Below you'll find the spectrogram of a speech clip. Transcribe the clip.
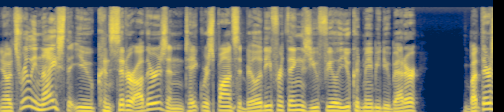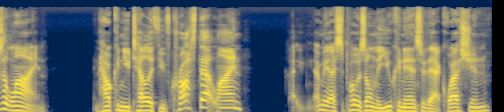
You know, it's really nice that you consider others and take responsibility for things you feel you could maybe do better, but there's a line. And how can you tell if you've crossed that line? I, I mean, I suppose only you can answer that question.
